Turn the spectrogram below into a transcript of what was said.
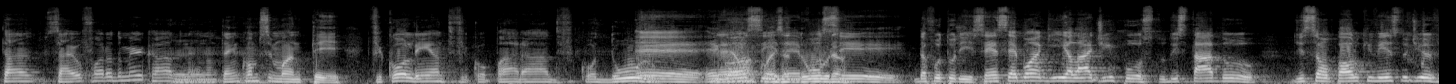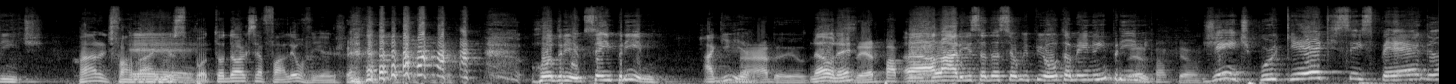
tá, saiu fora do mercado, né? Não tem como se manter. Ficou lento, ficou parado, ficou duro. É, é né? igual Uma assim, coisa né? dura. Você, da Futurista, você recebe uma guia lá de imposto do estado de São Paulo que vence no dia 20. Para de falar É. isso, pô. Toda hora que você fala, eu vejo. Rodrigo, você imprime a guia? nada. Eu, Não, né? Zero papel. A Larissa da seu BPO também não imprime. Zero papel. Gente, por que que vocês pegam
